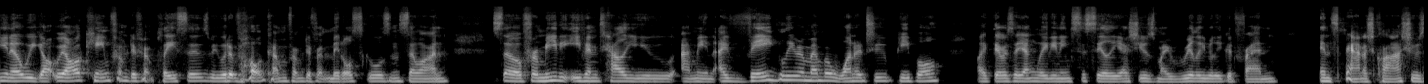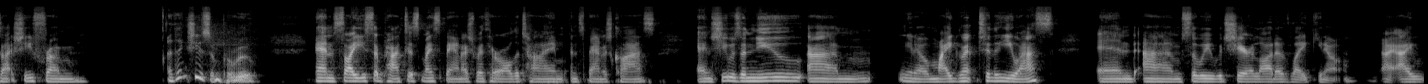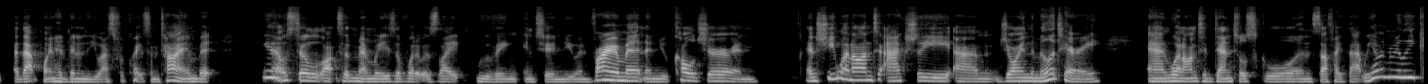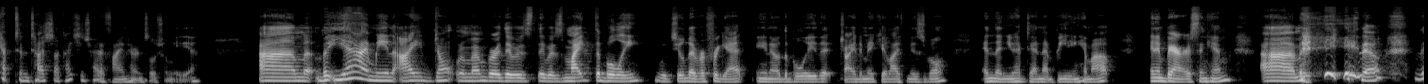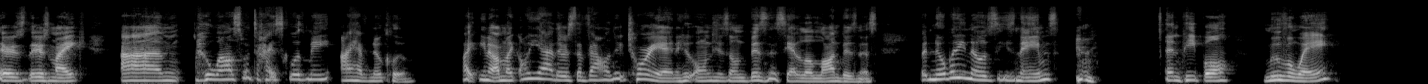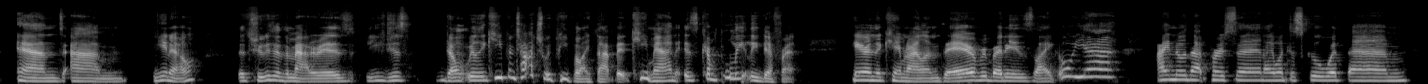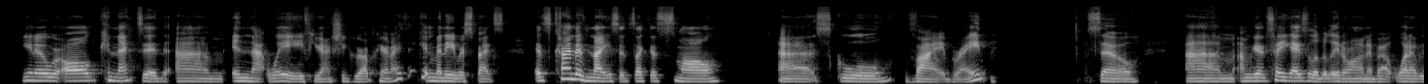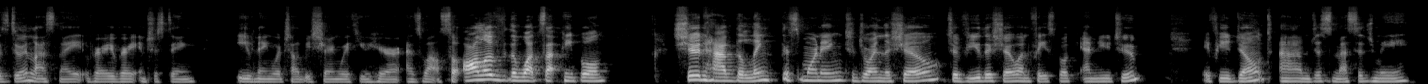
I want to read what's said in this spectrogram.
You know, we got we all came from different places. We would have all come from different middle schools and so on. So for me to even tell you, I mean, I vaguely remember one or two people. Like there was a young lady named Cecilia. She was my really, really good friend in Spanish class. She was actually from, I think she was from Peru. And so I used to practice my Spanish with her all the time in Spanish class. And she was a new, um, you know, migrant to the US. And um, so we would share a lot of like, you know, I, I at that point had been in the US for quite some time, but you know, still lots of memories of what it was like moving into a new environment and new culture. And and she went on to actually um, join the military and went on to dental school and stuff like that. We haven't really kept in touch. Like I should try to find her on social media. Um, but yeah, I mean, I don't remember there was there was Mike the bully, which you'll never forget, you know, the bully that tried to make your life miserable, and then you had to end up beating him up and embarrassing him. Um, you know, there's there's Mike. Um, who else went to high school with me? I have no clue. Like, you know, I'm like, oh yeah, there's the valedictorian who owned his own business. He had a little lawn business, but nobody knows these names. and people move away. And um, you know, the truth of the matter is you just don't really keep in touch with people like that. But Cayman is completely different. Here in the Cayman Islands, everybody's like, oh yeah, I know that person. I went to school with them you know we're all connected um, in that way if you actually grew up here and i think in many respects it's kind of nice it's like a small uh, school vibe right? So um, i'm going to tell you guys a little bit later on about what i was doing last night very very interesting evening which i'll be sharing with you here as well. So all of the whatsapp people should have the link this morning to join the show to view the show on facebook and youtube. If you don't um, just message me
